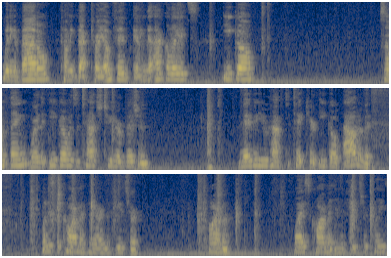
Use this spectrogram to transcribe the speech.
winning a battle, coming back triumphant, getting the accolades, ego, something where the ego is attached to your vision. Maybe you have to take your ego out of it. What is the karma here in the future? Karma. Why is karma in the future, please?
